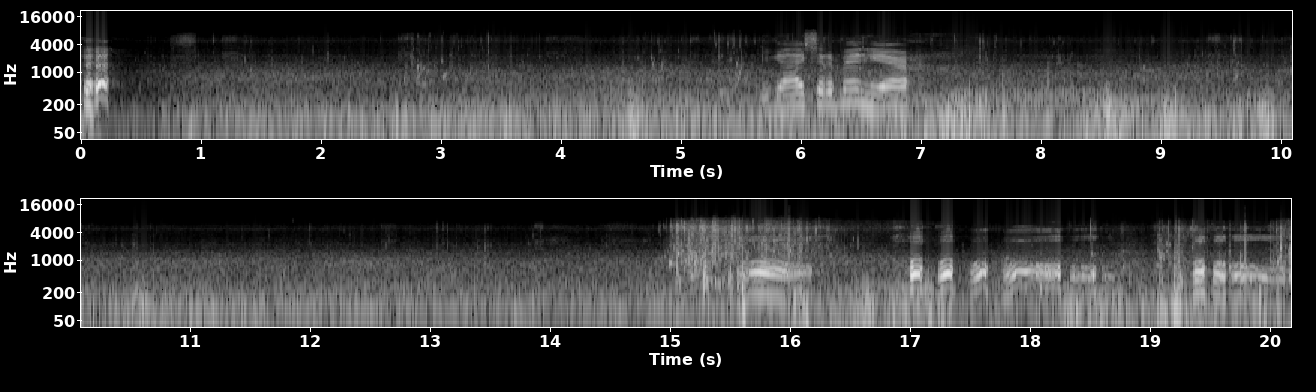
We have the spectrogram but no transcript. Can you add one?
you guys should have been here. Whoa. Ho, ho, ho, ho. Ho, ho, ho.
